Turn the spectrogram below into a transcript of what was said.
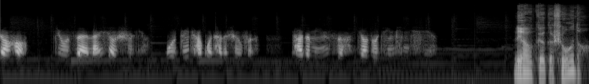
账号就在蓝校市里，我追查过他的身份，他的名字叫做金平奇。廖哥哥说道：“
